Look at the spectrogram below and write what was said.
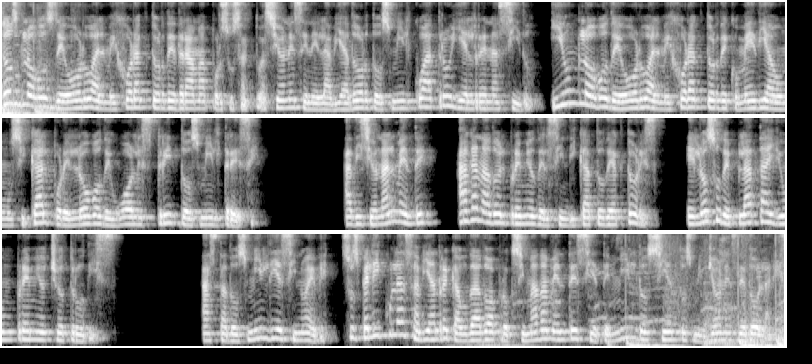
dos Globos de Oro al Mejor Actor de Drama por sus actuaciones en El Aviador 2004 y El Renacido, y un Globo de Oro al Mejor Actor de Comedia o Musical por El Lobo de Wall Street 2013. Adicionalmente, ha ganado el premio del Sindicato de Actores, el Oso de Plata y un premio Chotrudis. Hasta 2019, sus películas habían recaudado aproximadamente 7.200 millones de dólares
